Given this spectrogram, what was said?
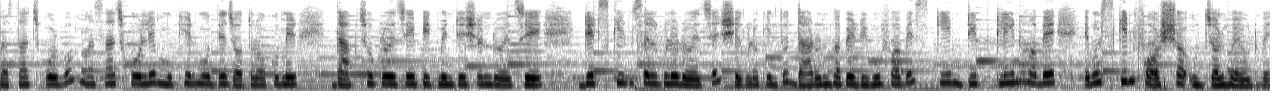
ম্যাসাজ করব। ম্যাসাজ করলে মুখের মধ্যে যত রকমের দাগছোপ রয়েছে পিগমেন্টেশন রয়েছে ডেড স্কিন সেলগুলো রয়েছে, সেগুলো কিন্তু দারুণভাবে রিমুভ হবে। স্কিন ডিপ ক্লিন হবে এবং স্কিন ফর্সা উজ্জ্বল হয়ে উঠবে।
